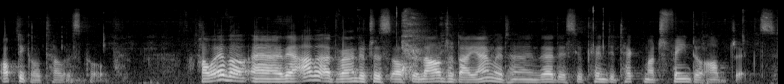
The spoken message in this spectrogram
optical telescope. However, uh, there are other advantages of the larger diameter, and that is you can detect much fainter objects.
